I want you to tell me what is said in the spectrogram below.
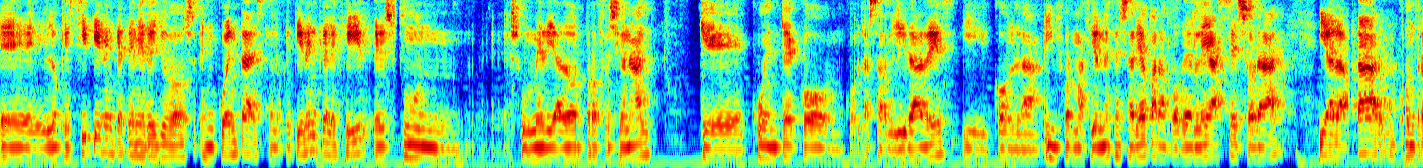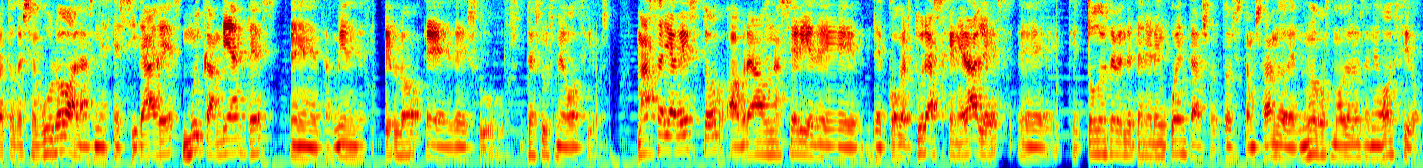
eh, lo que sí tienen que tener ellos en cuenta es que lo que tienen que elegir es un, es un mediador profesional que cuente con, las habilidades y con la información necesaria para poderle asesorar y adaptar un contrato de seguro a las necesidades muy cambiantes, eh, también decirlo, eh, de, sus, de sus negocios. Más allá de esto, habrá una serie de, coberturas generales eh, que todos deben de tener en cuenta, sobre todo si estamos hablando de nuevos modelos de negocio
